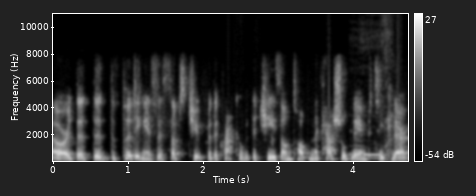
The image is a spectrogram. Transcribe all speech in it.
or the, the, the pudding is a substitute for the cracker with the cheese on top, and the Cashel Blue in particular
